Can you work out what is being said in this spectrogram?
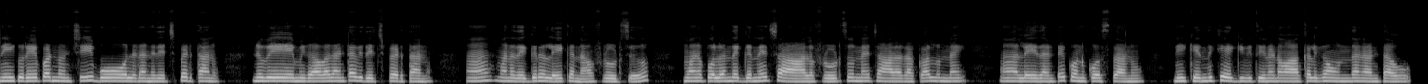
నీకు రేపటి నుంచి బోలెడని తెచ్చి పెడతాను నువ్వేమి కావాలంటే అవి తెచ్చి పెడతాను మన దగ్గర లేకనా ఫ్రూట్స్? మన పొలం దగ్గరనే చాలా ఫ్రూట్స్ ఉన్నాయి చాలా రకాలు ఉన్నాయి లేదంటే కొనుక్కొస్తాను. నీకెందుకే ఇవి తినడం ఆకలిగా ఉందని అంటావు?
